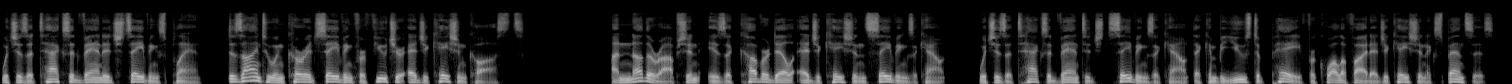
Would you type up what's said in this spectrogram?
which is a tax-advantaged savings plan designed to encourage saving for future education costs. Another option is a Coverdell Education Savings Account, which is a tax-advantaged savings account that can be used to pay for qualified education expenses.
